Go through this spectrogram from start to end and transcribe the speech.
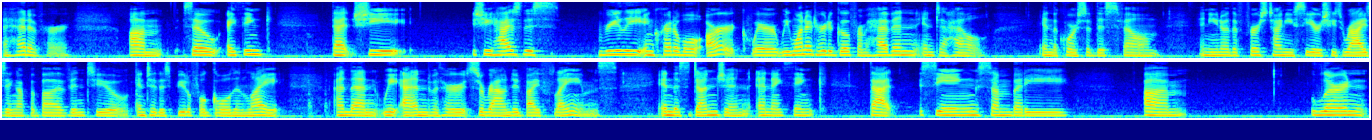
ahead of her. Um, so I think that she she has this really incredible arc where we wanted her to go from heaven into hell in the course of this film. And you know the first time you see her she's rising up above into into this beautiful golden light. And then we end with her surrounded by flames in this dungeon. And i think that seeing somebody um, learn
